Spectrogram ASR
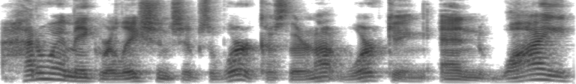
how do I make relationships work because they're not working, and why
